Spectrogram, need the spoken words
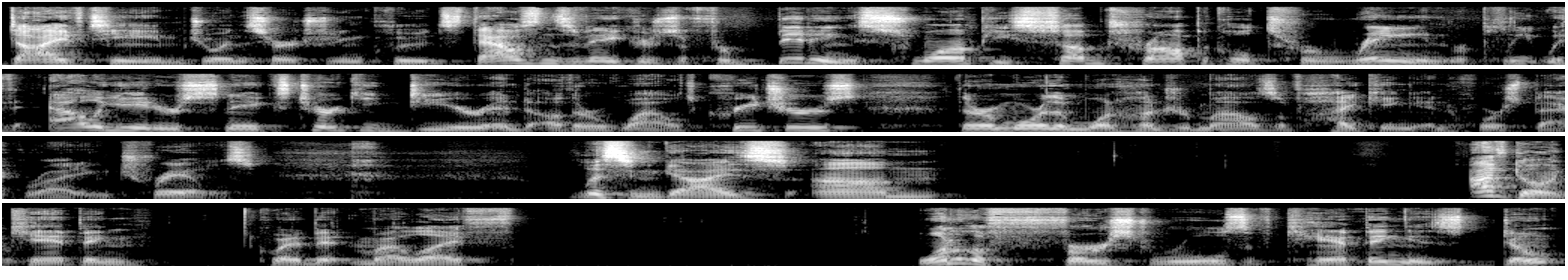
dive team joined the search, which includes thousands of acres of forbidding, swampy, subtropical terrain replete with alligators, snakes, turkey, deer, and other wild creatures. There are more than 100 miles of hiking and horseback riding trails. Listen, guys, um, I've gone camping quite a bit in my life. One of the first rules of camping is don't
